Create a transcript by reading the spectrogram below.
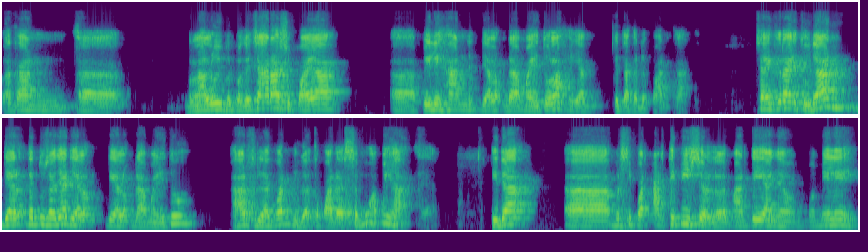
bahkan uh, melalui berbagai cara supaya uh, pilihan dialog damai itulah yang kita kedepankan. Saya kira itu dan tentu saja dialog dialog damai itu harus dilakukan juga kepada semua pihak, ya. tidak uh, bersifat artificial dalam arti hanya memilih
